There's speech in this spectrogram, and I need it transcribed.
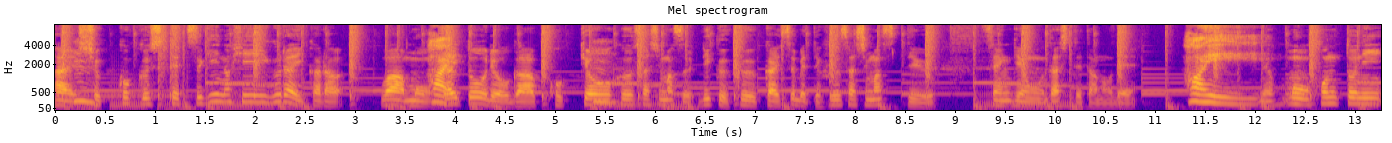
はい、出国して次の日ぐらいからはもう大統領が国境を封鎖します、はい、陸空海すべて封鎖しますっていう宣言を出してたので、はい、もう本当に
